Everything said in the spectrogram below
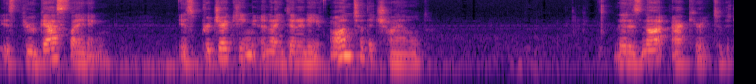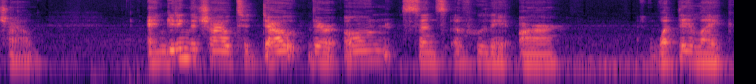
is through gaslighting, is projecting an identity onto the child that is not accurate to the child and getting the child to doubt their own sense of who they are, what they like,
